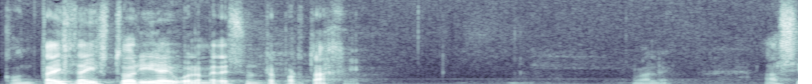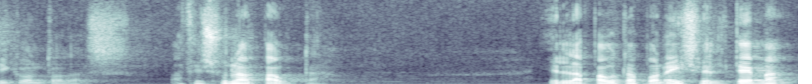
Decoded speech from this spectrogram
Contáis la historia y igual metéis un reportaje. ¿Vale? Así con todas. Hacéis una pauta. En la pauta ponéis el tema,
